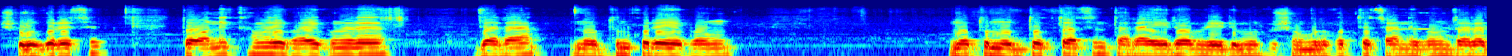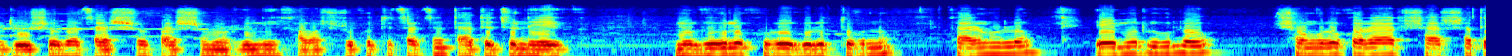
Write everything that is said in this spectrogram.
শুরু করেছে। তো অনেক খামারি ভাই বোনেরা যারা নতুন করে এবং নতুন উদ্যোক্তা আছেন, তারা এইরকম রেডি মুরগি সংগ্রহ করতে চান এবং যারা দুইশো বা চারশো, পাঁচশো মুরগি নিয়ে খামার শুরু করতে চাচ্ছেন, তাদের জন্য এই মুরগিগুলো খুবই গুরুত্বপূর্ণ। কারণ হলো, এই মুরগিগুলো সংগ্রহ করার সাথে সাথে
